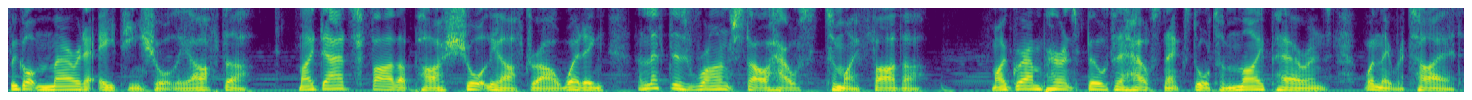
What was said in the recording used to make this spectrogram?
We got married at 18 shortly after. My dad's father passed shortly after our wedding and left his ranch style house to my father. My grandparents built a house next door to my parents when they retired.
